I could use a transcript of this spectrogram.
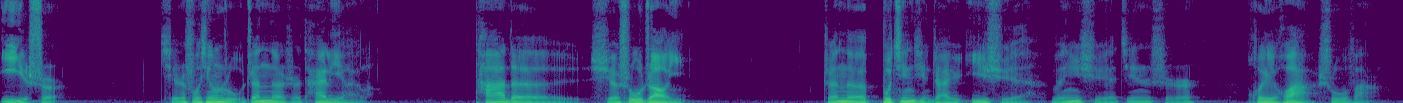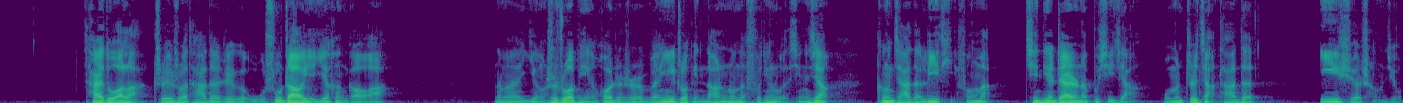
义士。其实复兴主真的是太厉害了，他的学术造诣真的不仅仅在于医学、文学、金石、绘画、书法，太多了。至于说他的这个武术造诣也很高啊。那么影视作品或者是文艺作品当中的复兴主的形象更加的立体丰满。今天在这呢不细讲，我们只讲他的医学成就。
